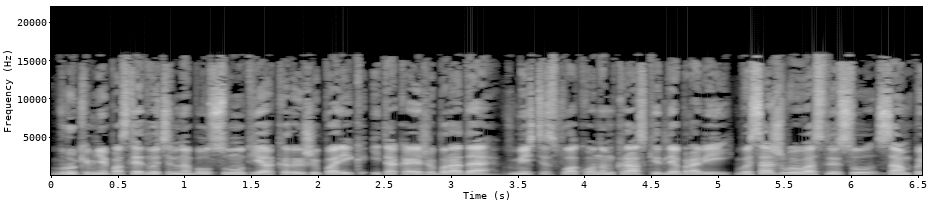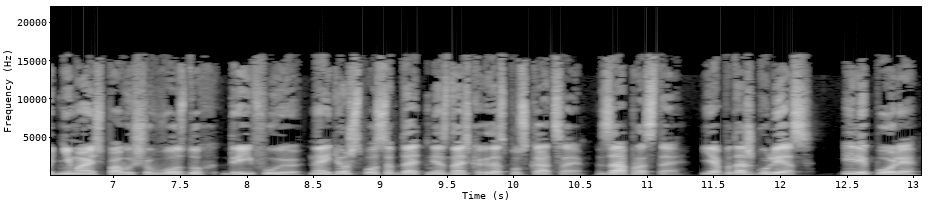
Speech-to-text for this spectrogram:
в руки мне последовательно был сунут ярко-рыжий парик и такая же борода, вместе с флаконом краски для бровей. Высаживаю вас в лесу, сам поднимаюсь повыше в воздух, дрейфую. Найдешь способ дать мне знать, когда спускаться? Запросто. Я подожгу лес. Или поле.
